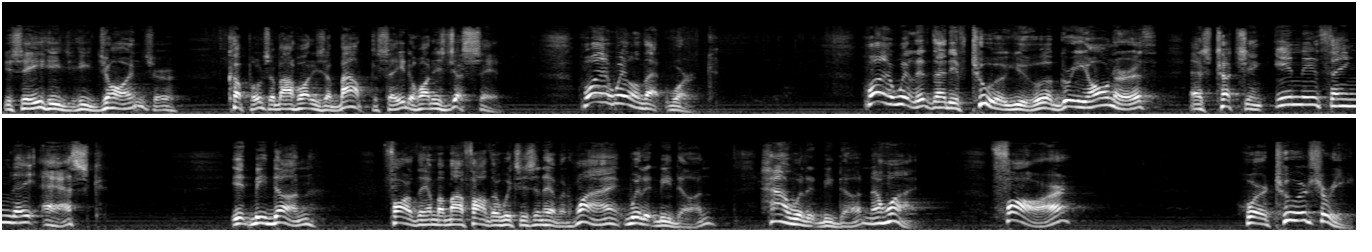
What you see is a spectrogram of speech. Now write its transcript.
You see, he, he joins or couples about what he's about to say to what he's just said. Why will that work? Why will it that if two of you agree on earth as touching anything they ask, it be done for them of my Father which is in heaven? Why will it be done? How will it be done? Now, why? For where two or three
